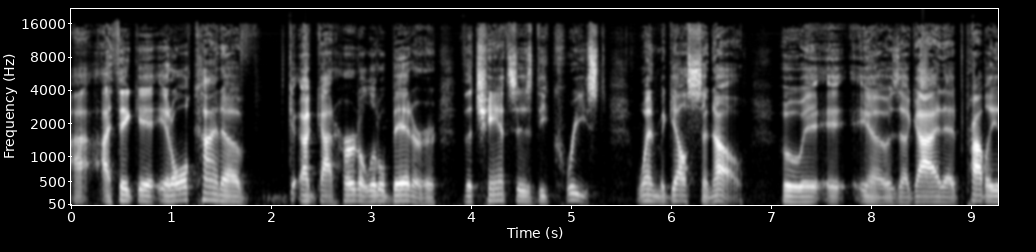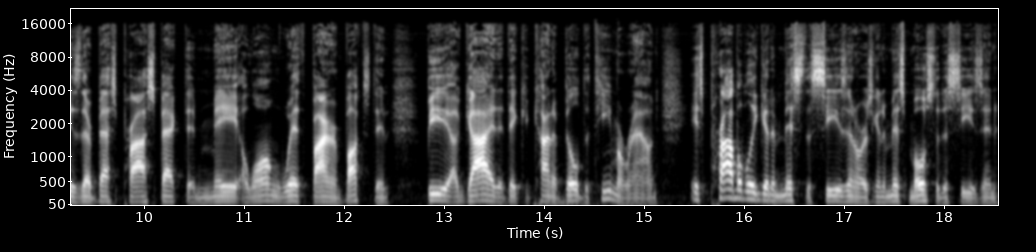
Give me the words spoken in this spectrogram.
Uh, I think it, it all kind of got hurt a little bit or the chances decreased when Miguel Sano, who you know is a guy that probably is their best prospect and may, along with Byron Buxton, be a guy that they could kind of build the team around, is probably going to miss the season or is going to miss most of the season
